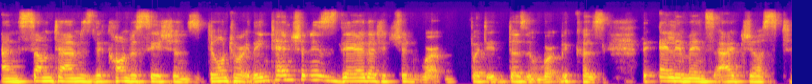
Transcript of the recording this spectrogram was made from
And sometimes the conversations don't work. The intention is there that it should work, but it doesn't work because the elements are just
